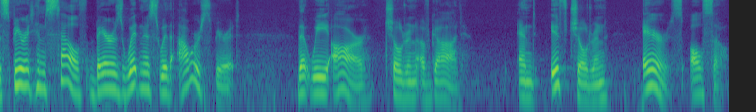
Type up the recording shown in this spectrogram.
The Spirit Himself bears witness with our spirit that we are children of God. And if children, heirs also,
